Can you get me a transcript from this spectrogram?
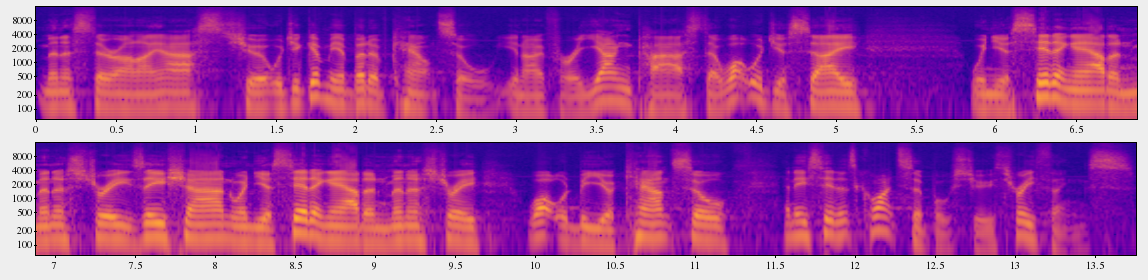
minister, and I asked Stuart, Would you give me a bit of counsel? You know, for a young pastor, what would you say when you're setting out in ministry? Zishan, when you're setting out in ministry, what would be your counsel? And he said, It's quite simple, Stu. Three things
